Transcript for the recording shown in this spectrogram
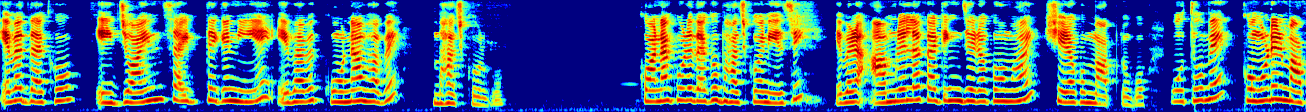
এবার দেখো, এই জয়েন্ট সাইড থেকে নিয়ে এভাবে কোনাভাবে ভাজ করব। কণা করে দেখো ভাজ করে নিয়েছি। এবার আমরেলা কাটিং যেরকম হয়, সেরকম মাপ নেব। প্রথমে কোমরের মাপ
